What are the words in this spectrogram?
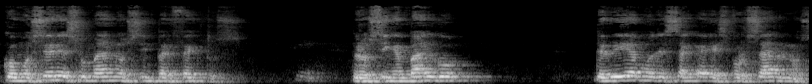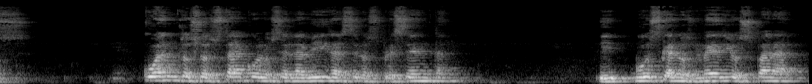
Como seres humanos imperfectos, pero sin embargo deberíamos esforzarnos. ¿Cuántos obstáculos en la vida se nos presentan? Y buscan los medios para,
